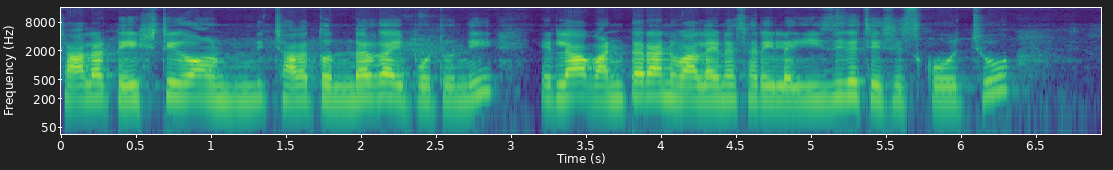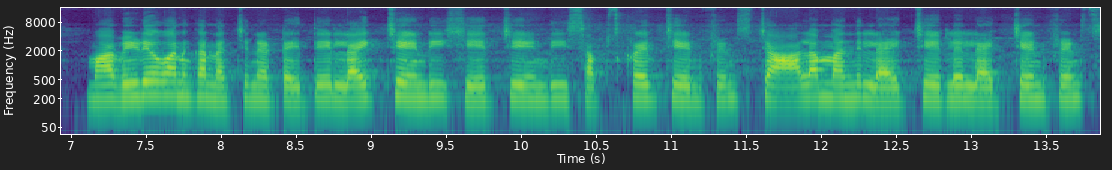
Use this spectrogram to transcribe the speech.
చాలా టేస్టీగా ఉంటుంది. చాలా తొందరగా అయిపోతుంది. ఇలా వంట రాని వాళ్ళైనా సరే ఇలా ఈజీగా చేసేసుకోవచ్చు. మా వీడియో కనుక నచ్చినట్టయితే లైక్ చేయండి షేర్ చేయండి సబ్స్క్రైబ్ చేయండి ఫ్రెండ్స్. చాలామంది లైక్ చేయట్లేదు. లైక్ చేయండి ఫ్రెండ్స్.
